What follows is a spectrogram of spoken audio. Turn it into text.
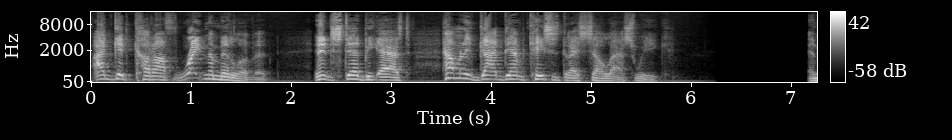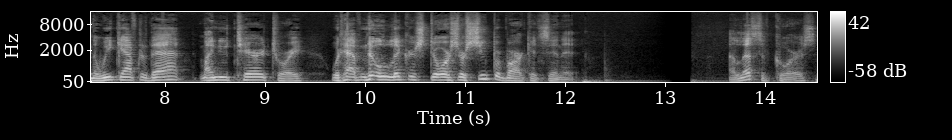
I'd get cut off right in the middle of it and instead be asked, How many goddamn cases did I sell last week? And the week after that, my new territory would have no liquor stores or supermarkets in it. Unless, of course,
